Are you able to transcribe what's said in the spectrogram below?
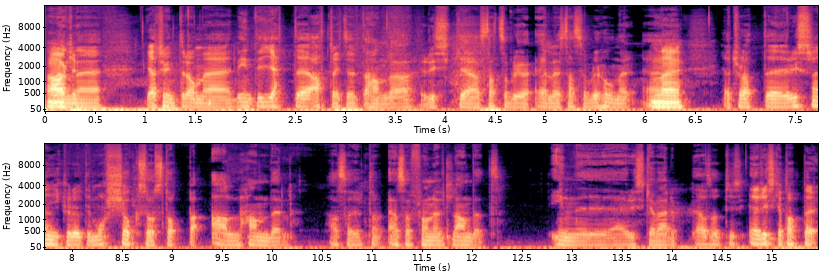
Ja, Men eh, jag tror inte de är, det är inte jätteattraktivt att handla ryska statsobligationer eller statsobligationer. Nej, Jag tror att Ryssland gick väl ut i morse också och stoppa all handel. Alltså, utom, alltså från utlandet. In i ryska, värde, alltså, ryska papper.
